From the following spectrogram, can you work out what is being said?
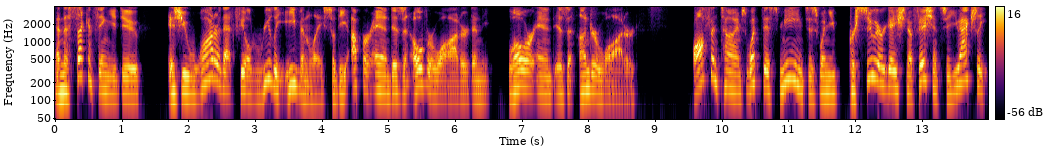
And the second thing you do is you water that field really evenly. So the upper end isn't overwatered and the lower end isn't underwatered. Oftentimes, what this means is when you pursue irrigation efficiency, you actually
